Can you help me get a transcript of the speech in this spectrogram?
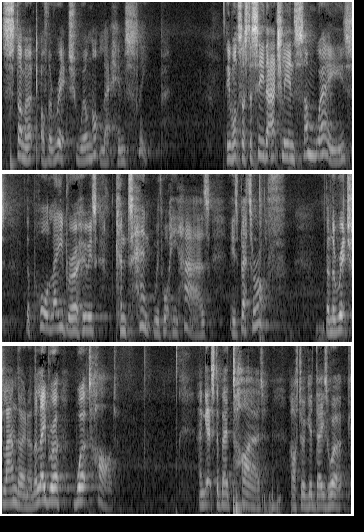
stomach of the rich will not let him sleep. He wants us to see that actually, in some ways, the poor laborer who is content with what he has is better off than the rich landowner. The laborer works hard and gets to bed tired after a good day's work,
